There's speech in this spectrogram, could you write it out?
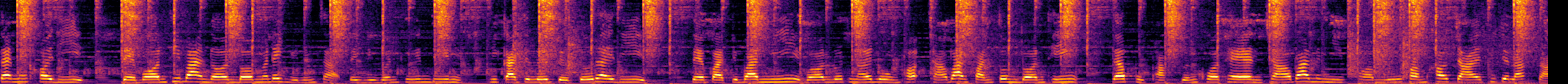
ได้ไม่ค่อยดี แต่บอลที่บ้านดอนบอลไม่ได้อยู่ริมสระแต่อยู่บนพื้นดิน มีการเจริญเติบโตได้ดี แต่ปัจจุบันนี้บอลลดน้อยลงเพราะชาวบ้านฟันต้นบอลทิ้ง และปลูกผักสวนครัวแทน ชาวบ้านไม่มีความรู้ความเข้าใจที่จะรักษา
